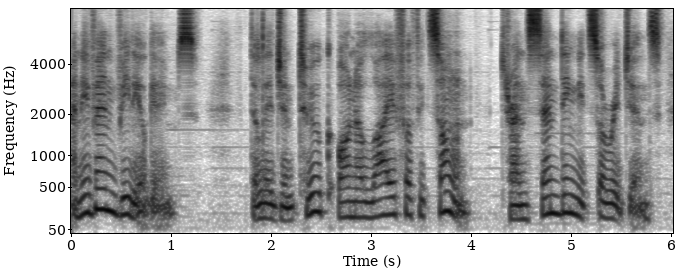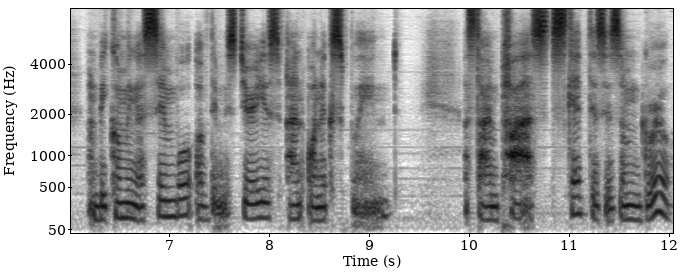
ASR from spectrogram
and even video games. The legend took on a life of its own, transcending its origins and becoming a symbol of the mysterious and unexplained. As time passed, skepticism grew.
